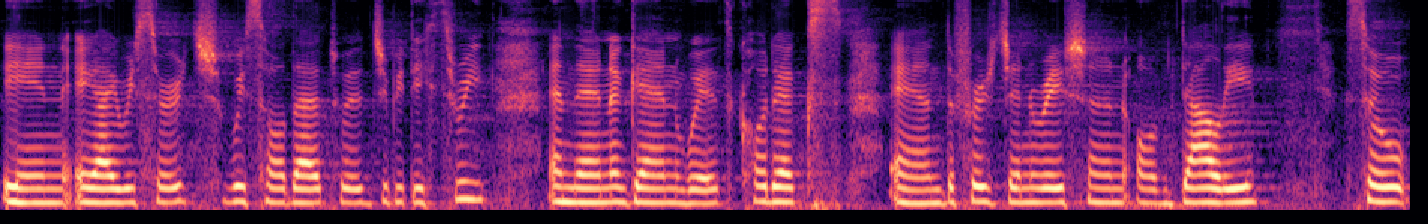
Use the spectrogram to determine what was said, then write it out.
in AI research. We saw that with GPT-3, and then again with Codex and the first generation of DALL-E. So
